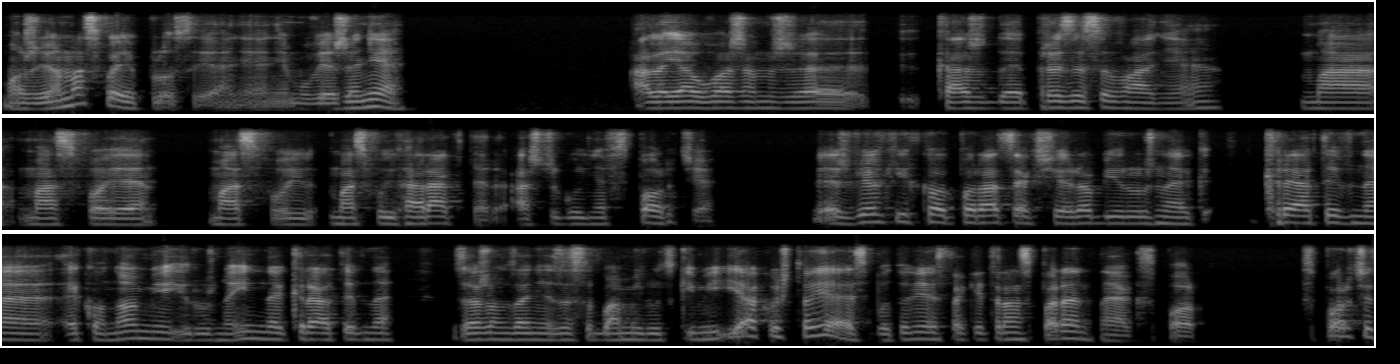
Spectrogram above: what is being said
Może on ma swoje plusy, ja nie, nie mówię, że nie ale ja uważam, że każde prezesowanie ma, ma, swoje, ma, swój, ma swój charakter, a szczególnie w sporcie. Wiesz, w wielkich korporacjach się robi różne kreatywne ekonomie i różne inne kreatywne zarządzanie zasobami ludzkimi i jakoś to jest, bo to nie jest takie transparentne jak sport. W sporcie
